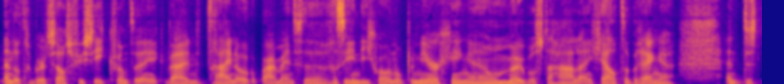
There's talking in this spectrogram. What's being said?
En dat gebeurt zelfs fysiek. Want uh, ik bij in de trein ook een paar mensen gezien die gewoon op en neer gingen om meubels te halen en geld te brengen. En dus,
